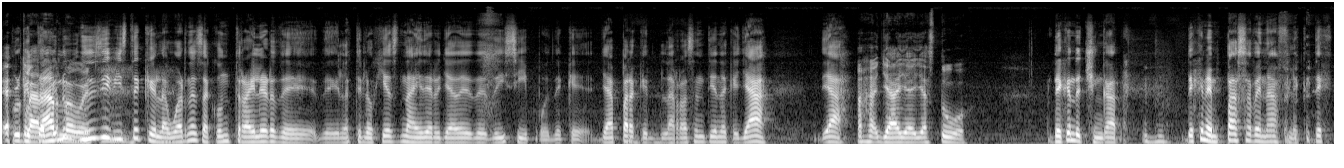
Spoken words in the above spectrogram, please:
Porque también no, no sé si viste que la Warner sacó un tráiler de, de la trilogía Snyder ya de, de DC, pues de que ya para que la raza entienda que ya, ya, Ajá, ya, ya, ya estuvo. dejen de chingar, dejen en paz a Ben Affleck, dej-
